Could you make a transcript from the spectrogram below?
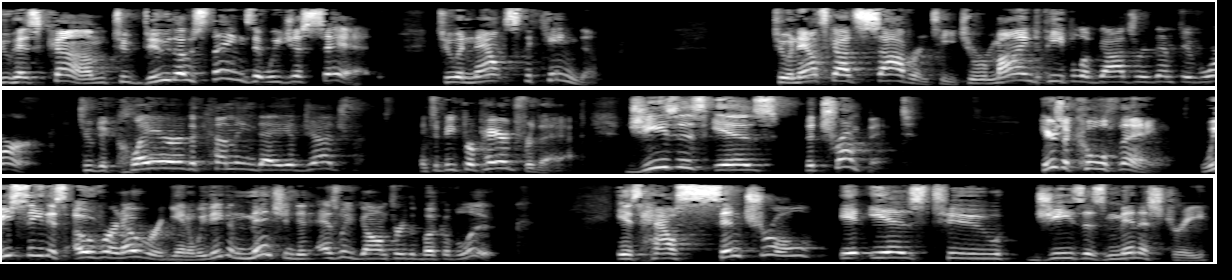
who has come to do those things that we just said, to announce the kingdom, to announce God's sovereignty, to remind people of God's redemptive work, to declare the coming day of judgment and to be prepared for that. Jesus is the trumpet. Here's a cool thing. We see this over and over again, and we've even mentioned it as we've gone through the book of Luke, is how central it is to Jesus' ministry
